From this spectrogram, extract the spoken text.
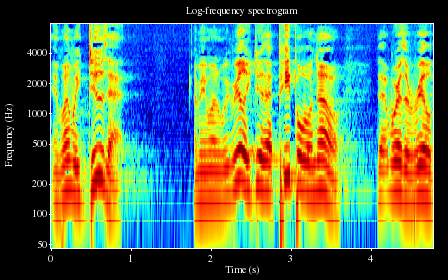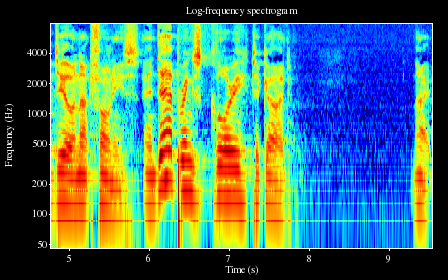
And when we do that, I mean, when we really do that, people will know that we're the real deal and not phonies. And that brings glory to God. All right,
